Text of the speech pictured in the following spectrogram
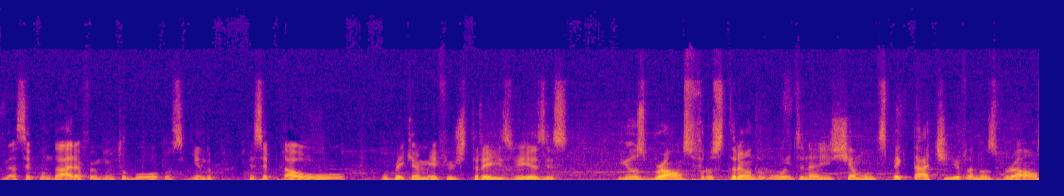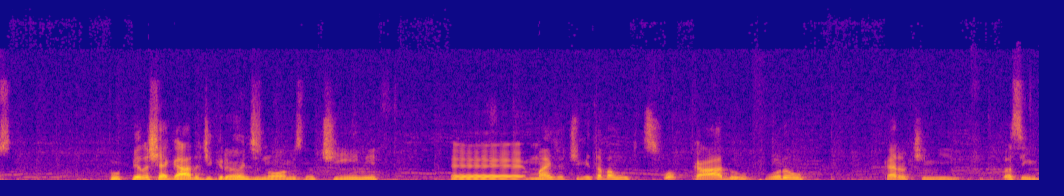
na secundária foi muito boa, conseguindo interceptar o, o Baker Mayfield três vezes. E os Browns frustrando muito, né? A gente tinha muita expectativa nos Browns por, pela chegada de grandes nomes no time, é, mas o time estava muito desfocado. Foram. Cara, o time. Assim.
